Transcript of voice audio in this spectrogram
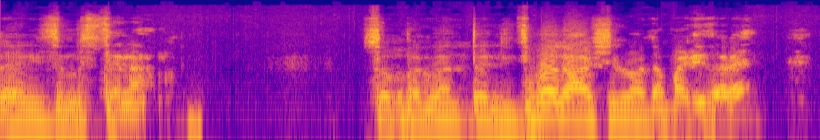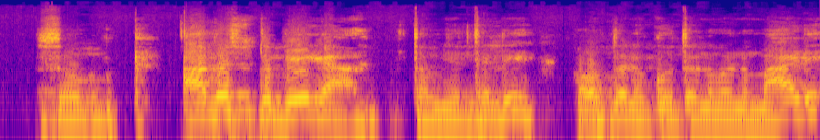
ಲಹರಿ ಸಂಸ್ಥೆನ ಸೊ ಭಗವಂತ ನಿಜವಾಗ್ಲೂ ಆಶೀರ್ವಾದ ಮಾಡಿದ್ದಾರೆ. ಸೊ ಆದಷ್ಟು ಬೇಗ ತಮ್ಮ ಜೊತೆಲಿ ಔತಣ ಕೂತಣವನ್ನು ಮಾಡಿ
